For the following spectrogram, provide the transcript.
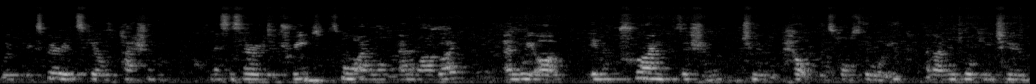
with experience, skills, passion necessary to treat small animals and wildlife, and we are in a prime position to help this whole story. And I've been talking to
